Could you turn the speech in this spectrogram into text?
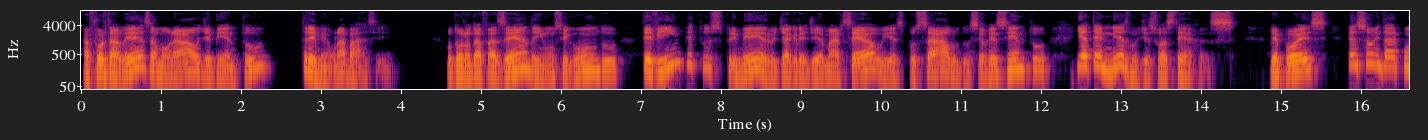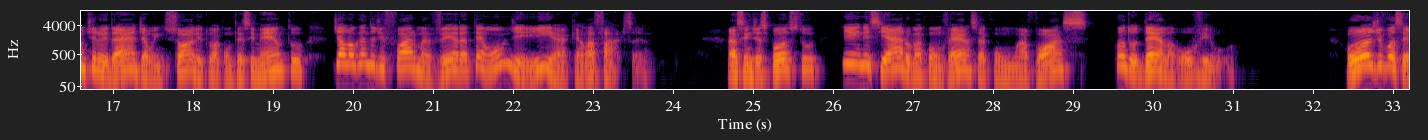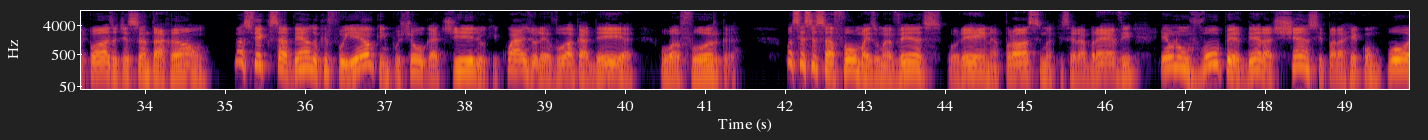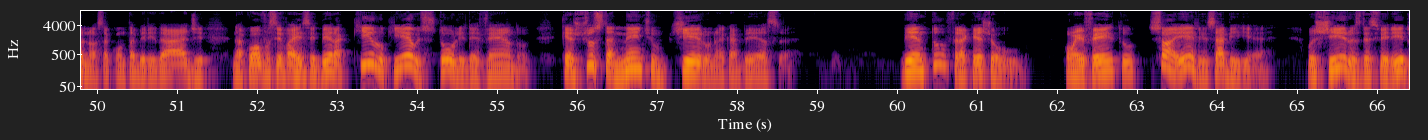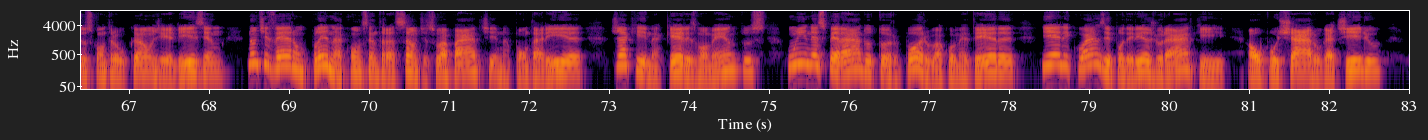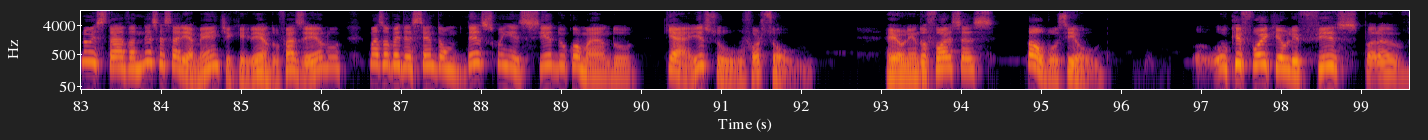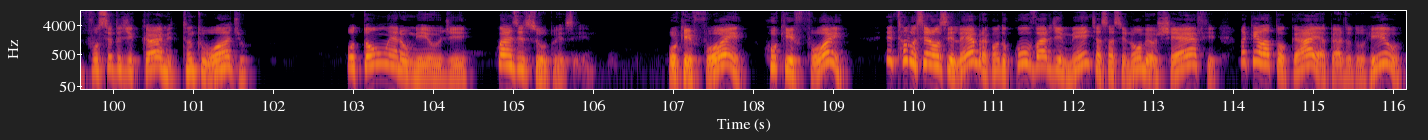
A fortaleza moral de Bientu tremeu na base. O dono da fazenda, em um segundo, teve ímpetos primeiro de agredir Marcel e expulsá-lo do seu recinto e até mesmo de suas terras. Depois, pensou em dar continuidade ao insólito acontecimento, dialogando de forma a ver até onde ia aquela farsa. Assim disposto, e iniciar uma conversa com a voz quando dela ouviu. Hoje você posa de santarrão, mas fique sabendo que fui eu quem puxou o gatilho que quase o levou à cadeia ou à forca. Você se safou mais uma vez, porém, na próxima, que será breve, eu não vou perder a chance para recompor nossa contabilidade, na qual você vai receber aquilo que eu estou lhe devendo, que é justamente um tiro na cabeça. Bientôt fraquejou. Com efeito, só ele sabia. Os tiros desferidos contra o cão de Elysian não tiveram plena concentração de sua parte na pontaria, já que, naqueles momentos, um inesperado torpor o acometera e ele quase poderia jurar que, ao puxar o gatilho, não estava necessariamente querendo fazê-lo, mas obedecendo a um desconhecido comando que a isso o forçou. Reunindo forças, balbuciou. O que foi que eu lhe fiz para você dedicar-me tanto ódio? O tom era humilde, quase súplice. O que foi? O que foi? Então você não se lembra quando covardemente assassinou meu chefe naquela tocaia perto do rio?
